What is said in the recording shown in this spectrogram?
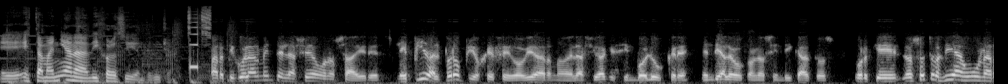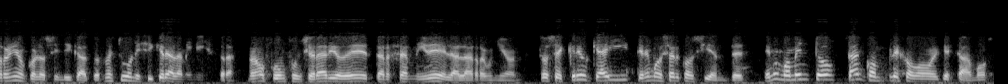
Eh, esta mañana dijo lo siguiente, escucha. particularmente en la ciudad de Buenos Aires. Le pido al propio jefe de gobierno de la ciudad que se involucre en diálogo con los sindicatos, porque los otros días hubo una reunión con los sindicatos, no estuvo ni siquiera la ministra, no fue un funcionario de tercer nivel a la reunión. Entonces creo que ahí tenemos que ser conscientes. En un momento tan complejo como el que estamos,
